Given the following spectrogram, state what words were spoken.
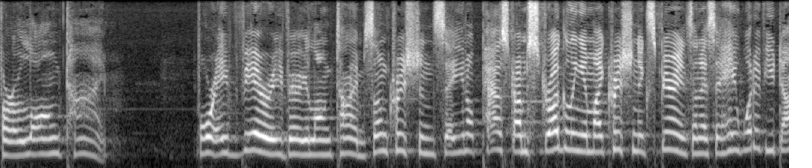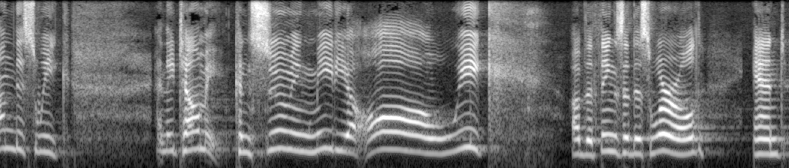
for a long time. For a very, very long time. Some Christians say, you know, Pastor, I'm struggling in my Christian experience. And I say, hey, what have you done this week? And they tell me, consuming media all week of the things of this world and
